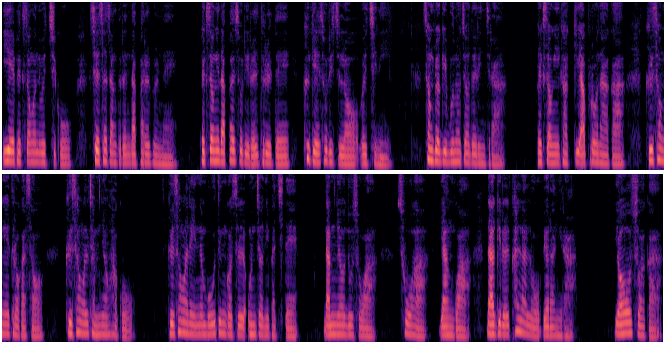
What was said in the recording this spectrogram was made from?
이에 백성은 외치고 제사장들은 나팔을 불매 백성이 나팔 소리를 들을 때 크게 소리질러 외치니 성벽이 무너져 내린지라 백성이 각기 앞으로 나아가 그 성에 들어가서 그 성을 점령하고 그 성 안에 있는 모든 것을 온전히 바치되 남녀 노소와 소와 양과 나귀를 칼날로 멸하니라. 여호수아가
